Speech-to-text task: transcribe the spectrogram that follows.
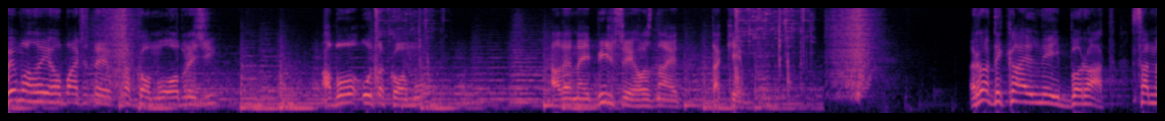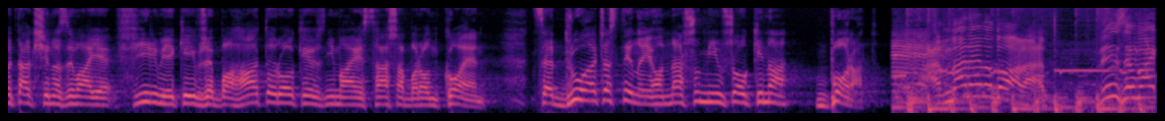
Ви могли його бачити в такому образі або у такому, але найбільше його знають таким. Радикальний Борат. Саме так ще називає фільм, який вже багато років знімає Саша Барон Коен. Це друга частина його нашумівшого кіна Борат. Name is Borat. These are my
